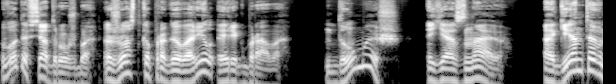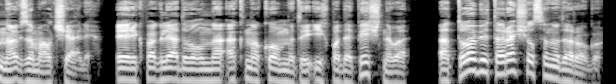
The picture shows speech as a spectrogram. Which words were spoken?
Вот и вся дружба», – жестко проговорил Эрик Браво. «Думаешь? Я знаю». Агенты вновь замолчали. Эрик поглядывал на окно комнаты их подопечного, а Тоби таращился на дорогу.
